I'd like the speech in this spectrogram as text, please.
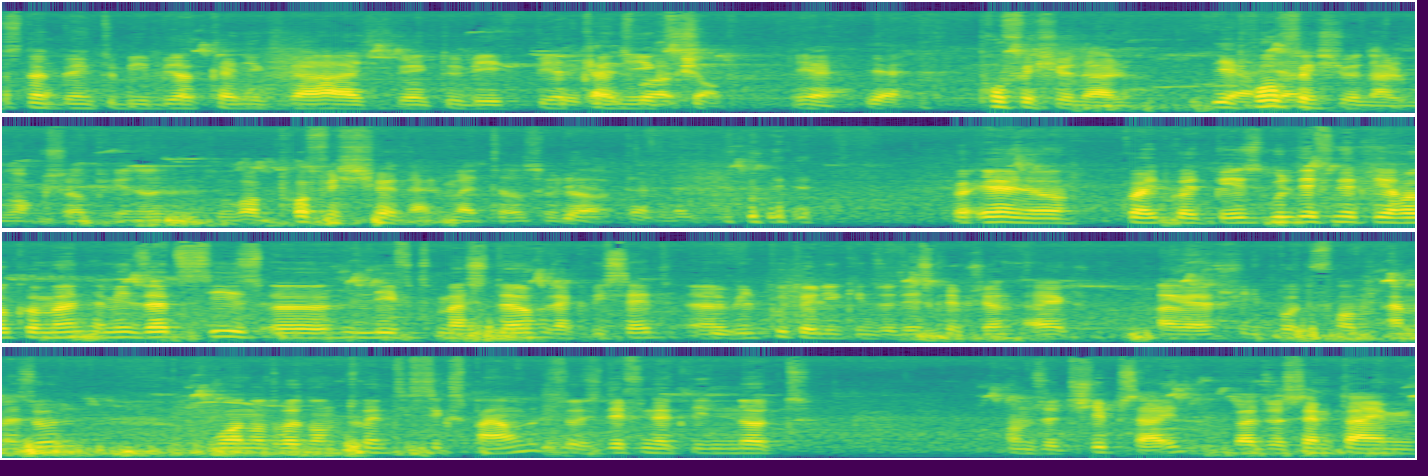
It's not going to be Canic's garage. It's going to be Canic's. workshop. Yeah, Yeah, professional. yeah, professional workshop, you know, professional matters a Yeah, lot. yeah definitely. But yeah, no, quite quite pleased. We'll definitely recommend. I mean, that is a Liftmaster, like we said. Uh, we'll put a link in the description. I, I actually bought from Amazon, 126 pounds. So it's definitely not on the cheap side, but at the same time,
